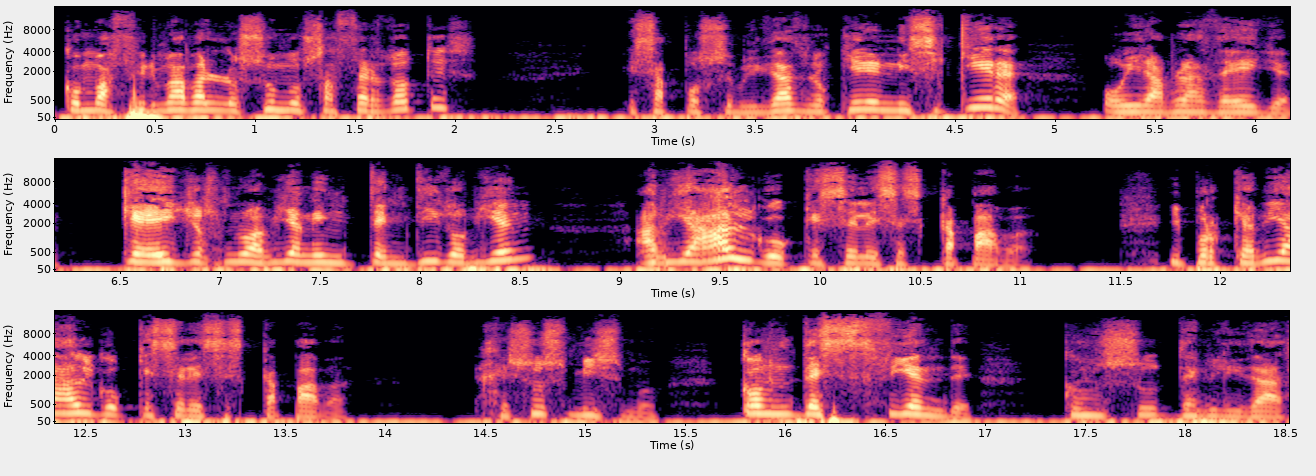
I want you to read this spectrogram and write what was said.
como afirmaban los sumos sacerdotes? Esa posibilidad no quieren ni siquiera oír hablar de ella. ¿Que ellos no habían entendido bien? Había algo que se les escapaba y porque había algo que se les escapaba. Jesús mismo condesciende con su debilidad,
